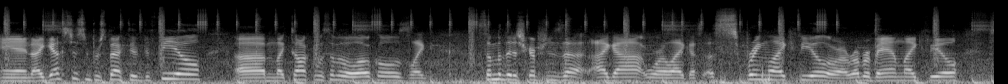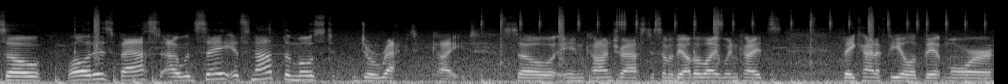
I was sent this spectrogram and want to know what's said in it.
And I guess just in perspective to feel, um, like talking with some of the locals, like some of the descriptions that I got were like a, a spring-like feel or a rubber band-like feel. So while it is fast, I would say it's not the most direct kite. So in contrast to some of the other light wind kites, they kind of feel a bit more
